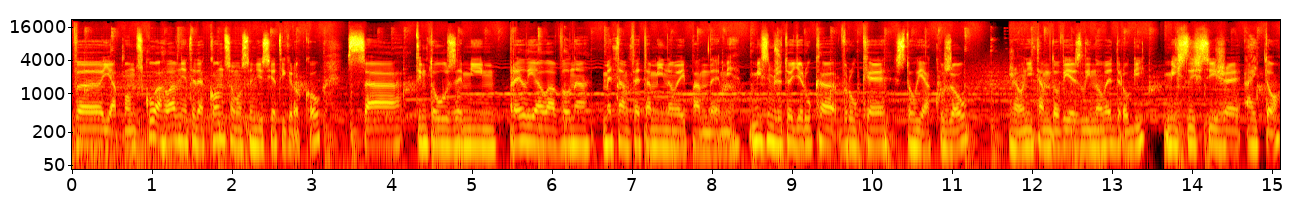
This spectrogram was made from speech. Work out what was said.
v Japonsku a hlavne teda koncom 80 rokov sa týmto územím preliala vlna metamfetamínovej pandémie. Myslím, že to ide ruka v ruke s tou Jakuzou, že oni tam doviezli nové drogy. Myslíš si, že aj to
